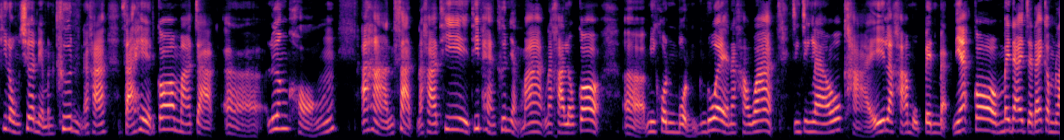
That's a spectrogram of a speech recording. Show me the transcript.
ที่ลงเชื่อเนี่ยมันขึ้นนะคะ สาเหตุก็มาจากเเรื่องของอาหารสัตว์นะคะที่ที่แพงขึ้นอย่างมากนะคะ แล้วก็มีคนบ่นด้วยนะคะว่าจริงๆแล้วขายราคาหมูเป็นแบบเนี้ยก็ไม่ได้จะได้กำไร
